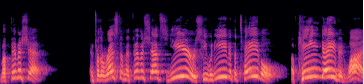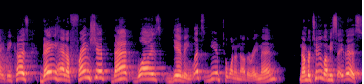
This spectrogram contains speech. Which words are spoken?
Mephibosheth. And for the rest of Mephibosheth's years, he would eat at the table of King David. Why? Because they had a friendship that was giving. Let's give to one another. Amen. Number two, let me say this.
